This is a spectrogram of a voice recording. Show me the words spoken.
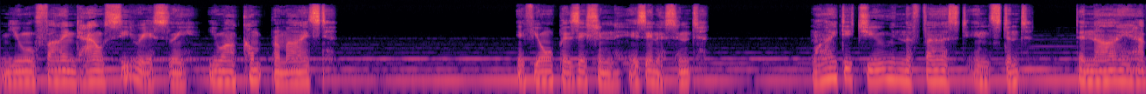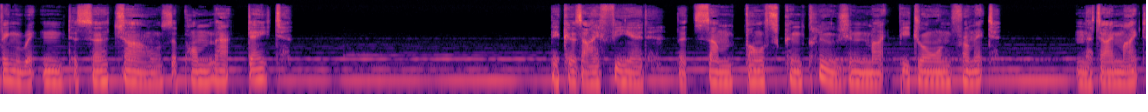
You will find how seriously you are compromised. If your position is innocent, why did you, in the first instant, deny having written to Sir Charles upon that date? Because I feared that some false conclusion might be drawn from it, and that I might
